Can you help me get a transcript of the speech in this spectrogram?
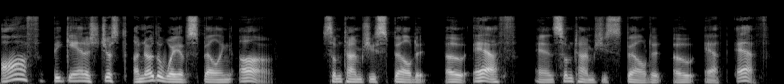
Off began as just another way of spelling of. Sometimes you spelled it O-F and sometimes you spelled it O-F-F.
